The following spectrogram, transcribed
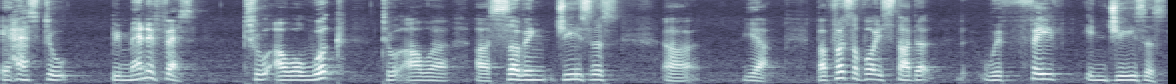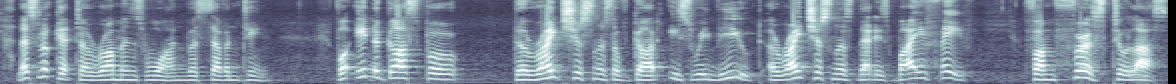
It has to be manifest through our work, to our uh, serving Jesus. Uh, yeah, but first of all, it started with faith in Jesus. Let's look at uh, Romans 1, verse 17. For in the gospel, the righteousness of God is revealed, a righteousness that is by faith from first to last,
